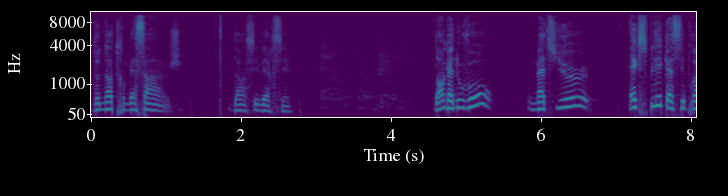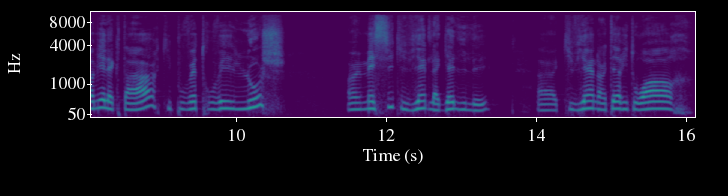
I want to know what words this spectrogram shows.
de notre message dans ces versets. Donc à nouveau, Matthieu explique à ses premiers lecteurs qu'ils pouvaient trouver louche un Messie qui vient de la Galilée, euh, qui vient d'un territoire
